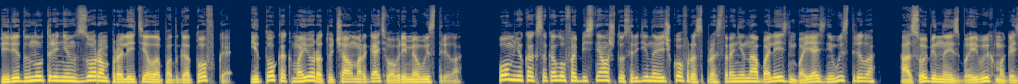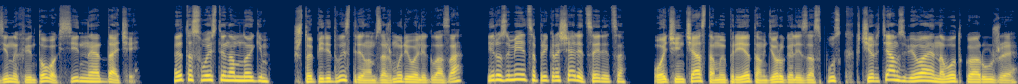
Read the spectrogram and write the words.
Перед внутренним взором пролетела подготовка и то, как майор отучал моргать во время выстрела. Помню, как Соколов объяснял, что среди новичков распространена болезнь боязни выстрела, особенно из боевых магазинных винтовок с сильной отдачей. Это свойственно многим, что перед выстрелом зажмуривали глаза и, разумеется, прекращали целиться. Очень часто мы при этом дергали за спуск, к чертям сбивая наводку оружия.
